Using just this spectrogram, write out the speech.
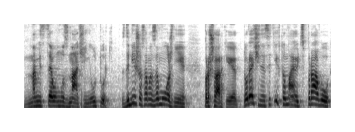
на місцевому значенні у турків. Здебільшого саме заможні прошарки Туреччини це ті, хто мають справу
